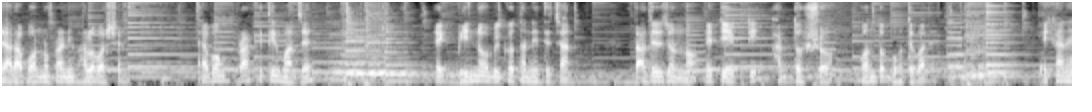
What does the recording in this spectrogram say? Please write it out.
যারা বন্যপ্রাণী ভালোবাসেন এবং প্রকৃতির মাঝে এক ভিন্ন অভিজ্ঞতা নিতে চান। তাদের জন্য এটি একটি আদর্শ গন্তব্য হতে পারে। এখানে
